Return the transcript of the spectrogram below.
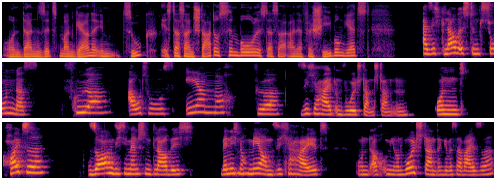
und dann sitzt man gerne im Zug. Ist das ein Statussymbol? Ist das eine Verschiebung jetzt? Also ich glaube, es stimmt schon, dass früher Autos eher noch für Sicherheit und Wohlstand standen. Und heute sorgen sich die Menschen, glaube ich, wenn nicht noch mehr um Sicherheit und auch um ihren Wohlstand in gewisser Weise.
